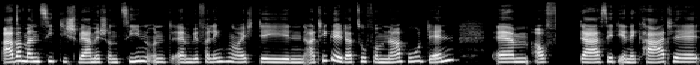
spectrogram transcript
Aber man sieht die Schwärme schon ziehen und, ähm, wir verlinken euch den Artikel dazu vom NABU, denn, ähm, auf da seht ihr 'ne Karte,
